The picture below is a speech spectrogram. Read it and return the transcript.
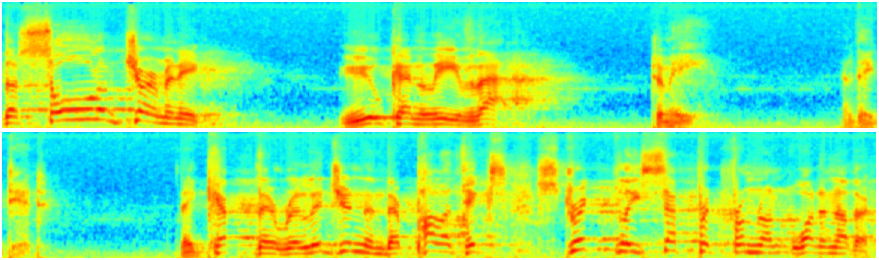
The soul of Germany, you can leave that to me. And they did. They kept their religion and their politics strictly separate from one another.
